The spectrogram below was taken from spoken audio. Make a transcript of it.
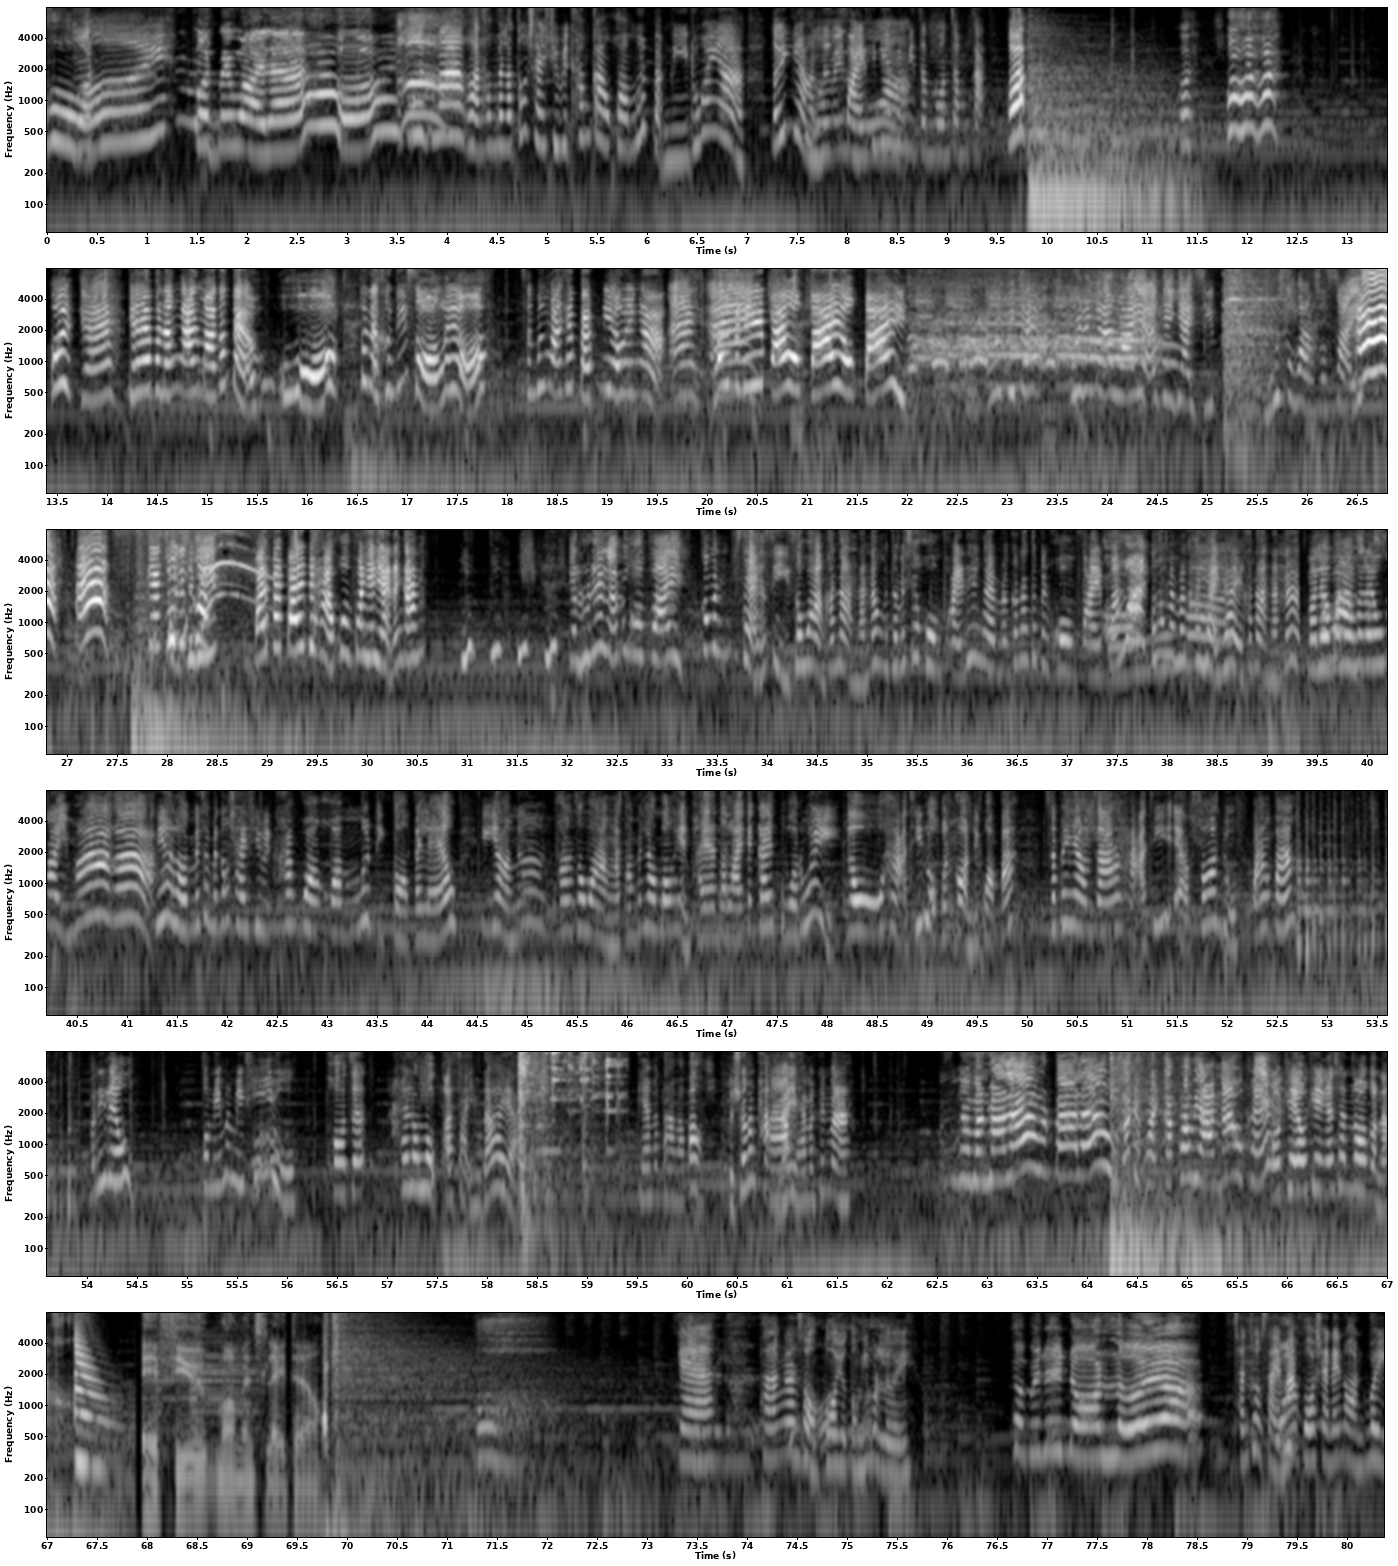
โหยเปิดไม่ไหวแล้วโอ้ยมืดมากอะทำไมเราต้องใช้ชีวิตท่ามกลางความมืดแบบนี้ด้วยอะแล้วอีกอย่างหนึ่งเราไม่รู้ไฟที่เนี่ยอะ มันมีจำนวนจำกัดเฮ้ยเฮ้ยเฮ้ยเฮ้ยเฮ้ยแก แกพนักงานมาตั้งแต่โอ้โห ตั้งแต่คืนที่สองเลยเหรอ ฉันเพิ่งมาแค่แป๊บเดียวเองอะไอ้ไล่มาดิไปออกไปออกไป สีสว่างขนาดนั้นน่ะมันจะไม่ใช่โคมไฟได้ยังไง มันก็น่าจะเป็นโคมไฟปะโอ้ย แล้วทำไมมันขยายใหญ่ขนาดนั้นน่ะมาเร็วมาเร็วมาเร็วสดใสมากอะ เนี่ยเราไม่จำเป็นต้องใช้ชีวิตข้ามกวางความมืดอีกต่อไปแล้ว อีกอย่างหนึงความสว่างอะทำให้เรามองเห็นภัยอันตรายใกล้ๆตัวด้วย เราหาที่หลบกันก่อนดีกว่าปะฉันพยายามจะหาที่แอบซ่อนอยู่ปังปังมานี่เร็ว ตรงนี้มันมีที่อยู่ พอจะให้เราหลบอาศัยอยู่ได้อะแกมาตามมาเปล่าเดี๋ยวช่วยกันผลักนะอย่าให้มันขึ้นมาเนี่ยมันมาแล้วมันมาแล้ว อเคโอเค โอเค งั้นฉันนอนก่อนนะ A few moments later. โอ้ แก พนักงานสองตัวอยู่ตรงนี้หมดเลย เธอไม่ได้นอนเลยอะฉันสดใสมากเพราะว่าฉันได้นอนด้วย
